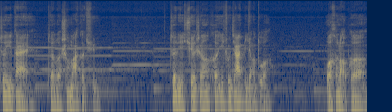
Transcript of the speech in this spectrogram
这一带叫做圣马可区。这里学生和艺术家比较多。我和老婆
